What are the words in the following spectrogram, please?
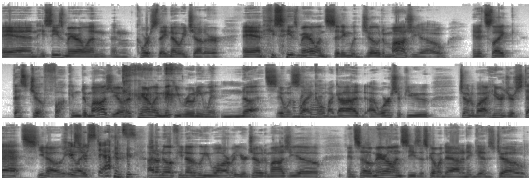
and he sees Marilyn, and of course they know each other, and he sees Marilyn sitting with Joe DiMaggio, and it's like. That's Joe fucking DiMaggio, and apparently Mickey Rooney went nuts. and was Oh like, God. "Oh my god, I worship you, Joe DiMaggio. Here's your stats. You know, Here's like, your stats. I don't know if you know who you are, but you're Joe DiMaggio. And so Marilyn sees this going down, and it gives Joe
